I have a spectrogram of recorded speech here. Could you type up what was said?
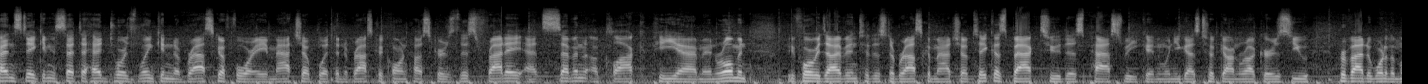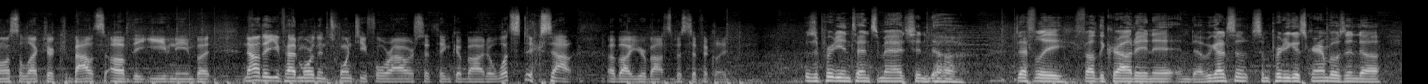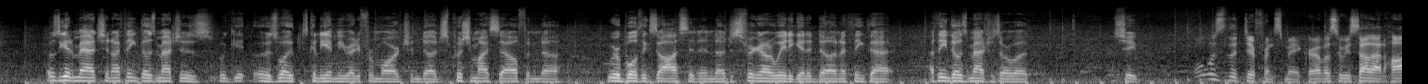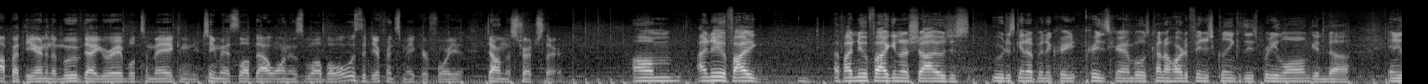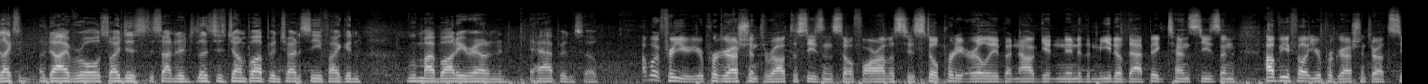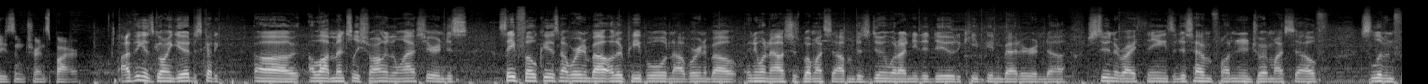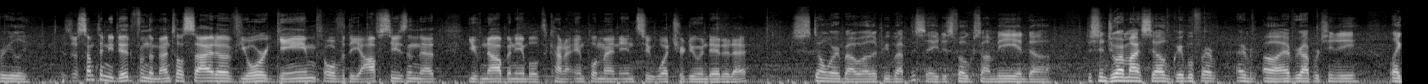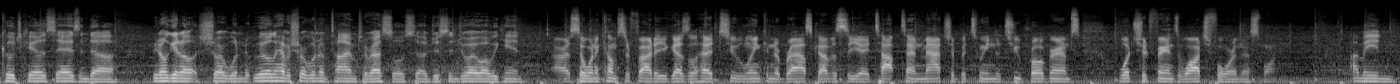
Penn State getting set to head towards Lincoln, Nebraska for a matchup with the Nebraska Cornhuskers this Friday at 7 o'clock p.m. And Roman, before we dive into this Nebraska matchup, take us back to this past weekend when you guys took on Rutgers. You provided one of the most electric bouts of the evening, but now that you've had more than 24 hours to think about it, what sticks out about your bout specifically? It was a pretty intense match, and uh, definitely felt the crowd in it. And uh, we got some, some pretty good scrambles, and uh, it was a good match, and I think those matches get, is what's going to get me ready for March and uh, just pushing myself. And uh, we were both exhausted, and uh, just figuring out a way to get it done. I think that I think those matches are what shape. What was the difference maker? Obviously, we saw that hop at the end of the move that you were able to make, and your teammates loved that one as well. But what was the difference maker for you down the stretch there? Um, I knew if I if I knew if I get a shot, it was just we were just getting up in a cra- crazy scramble. It was kind of hard to finish clean because he's pretty long and uh, and he likes a dive roll. So I just decided let's just jump up and try to see if I can move my body around and it happened. So. How about for you? Your progression throughout the season so far, obviously, still pretty early, but now getting into the meat of that Big Ten season. How have you felt your progression throughout the season transpire? I think it's going good. Just got uh, a lot mentally stronger than last year, and just stay focused, not worrying about other people, not worrying about anyone else, just about myself. I'm just doing what I need to do to keep getting better and uh, just doing the right things and just having fun and enjoying myself, just living freely. Is there something you did from the mental side of your game over the off season that you've now been able to kind of implement into what you're doing day to day? Just don't worry about what other people have to say. Just focus on me and uh, just enjoy myself. Grateful for every, uh, every opportunity, like Coach Cael says, and uh, we don't get a short window. We only have a short window of time to wrestle, so just enjoy while we can. All right, so when it comes to Friday, you guys will head to Lincoln, Nebraska. Obviously, a top 10 matchup between the two programs. What should fans watch for in this one? I mean,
